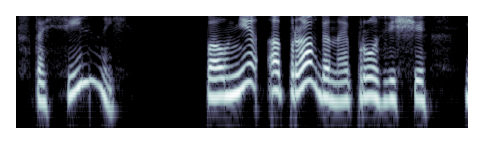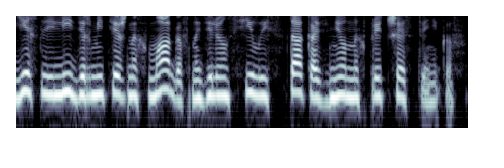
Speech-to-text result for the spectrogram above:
«Стасильный?» Вполне оправданное прозвище, если лидер мятежных магов наделен силой ста казненных предшественников.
